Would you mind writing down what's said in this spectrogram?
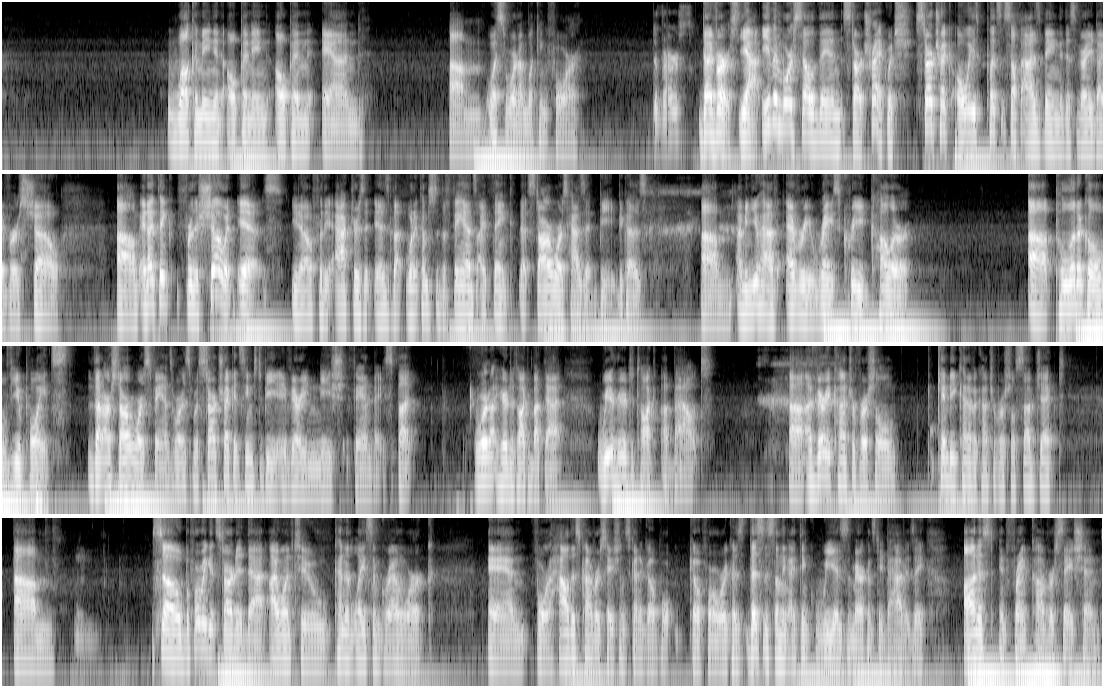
welcoming and opening, open and um, what's the word I'm looking for? Diverse? Diverse yeah. Even more so than star trek which star trek always puts itself out as being this very diverse show. Um, and i think for the show it is you know for the actors it is but when it comes to the fans i think that star wars has it beat because um, i mean you have every race creed color uh, political viewpoints that are star wars fans whereas with star trek it seems to be a very niche fan base. But we're not here to talk about that. We're here to talk about uh, a very controversial, can be kind of a controversial subject. Um, so before we get started, that I want to kind of lay some groundwork and for how this conversation is going to go go forward because this is something I think we as Americans need to have is a honest and frank conversation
